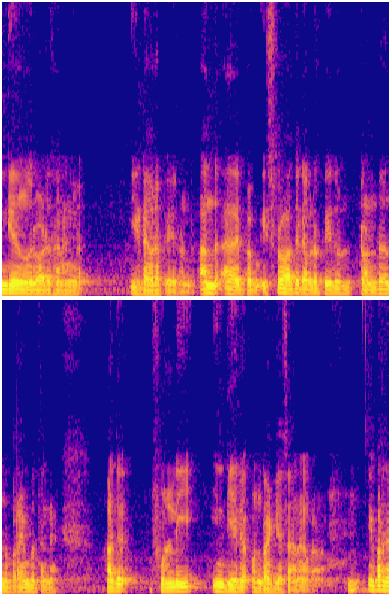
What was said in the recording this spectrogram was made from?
ഇന്ത്യയിൽ നിന്ന് ഒരുപാട് സാധനങ്ങൾ ഈ ഡെവലപ്പ് ചെയ്തിട്ടുണ്ട്. അത് ഇപ്പം ഇസ്രോ അത് ഡെവലപ്പ് ചെയ്തിട്ടുണ്ട് എന്ന് പറയുമ്പോൾ തന്നെ അത് ഫുള്ളി ഇന്ത്യയിൽ ഉണ്ടാക്കിയ സാധനങ്ങളാണ്. ഈ പറഞ്ഞ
